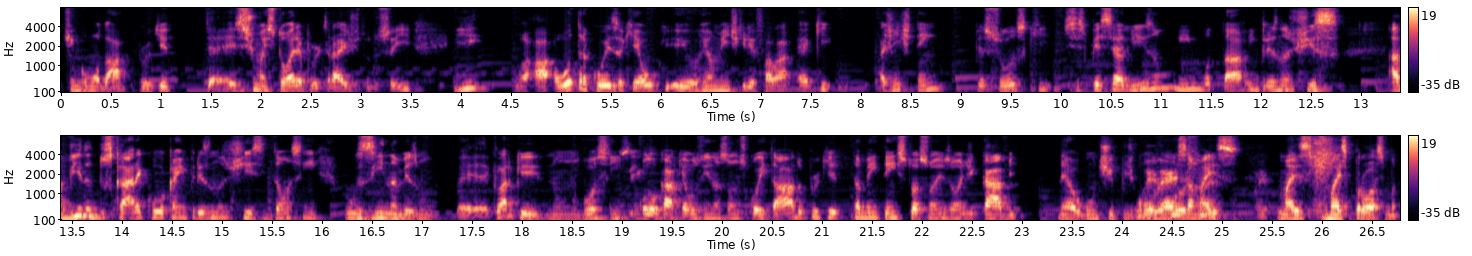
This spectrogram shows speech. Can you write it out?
te incomodar, porque existe uma história por trás de tudo isso aí. E a outra coisa que é o que eu realmente queria falar é que a gente tem pessoas que se especializam em botar empresas na justiça. a vida dos caras é colocar a empresa na justiça. Então, assim, usina mesmo. É, claro que não vou assim Sim. colocar que a usina são os coitados, porque também tem situações onde cabe né, algum tipo de Um conversa recurso, né? mais, recurso. mais, mais próxima.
